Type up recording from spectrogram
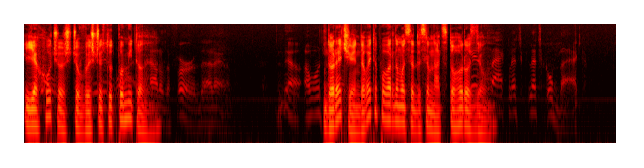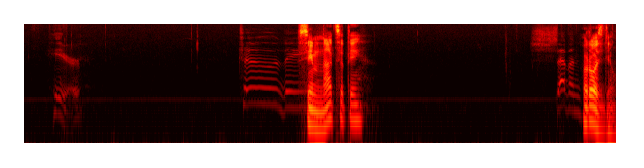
І я хочу, щоб ви щось тут помітили. До речі, давайте повернемося до 17-го розділу. 17-й розділ.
